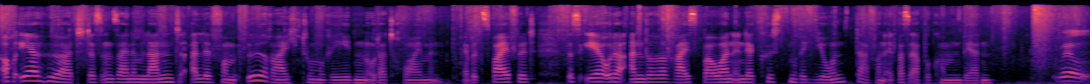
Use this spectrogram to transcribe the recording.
Auch er hört, dass in seinem Land alle vom Ölreichtum reden oder träumen. Er bezweifelt, dass er oder andere Reisbauern in der Küstenregion davon etwas abbekommen werden. Well,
